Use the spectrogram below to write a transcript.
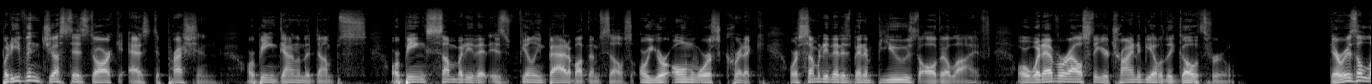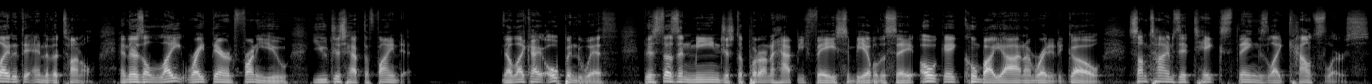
but even just as dark as depression or being down in the dumps or being somebody that is feeling bad about themselves or your own worst critic or somebody that has been abused all their life or whatever else that you're trying to be able to go through. There is a light at the end of the tunnel, and there's a light right there in front of you. You just have to find it. Now, like I opened with, this doesn't mean just to put on a happy face and be able to say, okay, kumbaya, and I'm ready to go. Sometimes it takes things like counselors.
